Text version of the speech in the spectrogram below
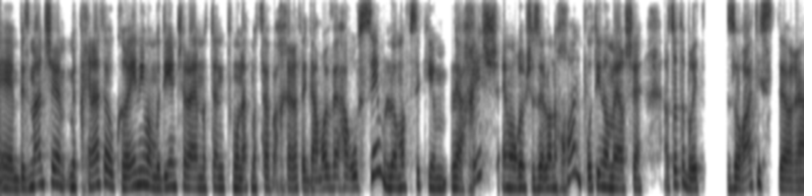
אה, בזמן שמבחינת האוקראינים המודיעין שלהם נותן תמונת מצב אחרת לגמרי, והרוסים לא מפסיקים להכיש, הם אומרים שזה לא נכון, פוטין אומר שארה"ב זורת היסטריה,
